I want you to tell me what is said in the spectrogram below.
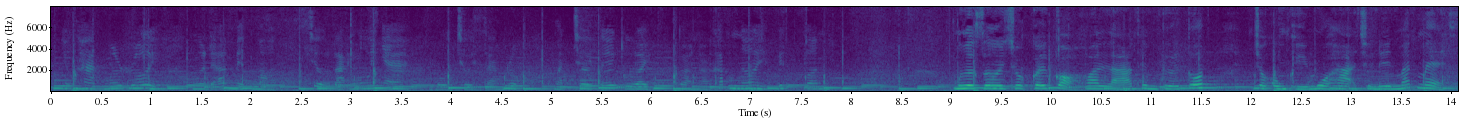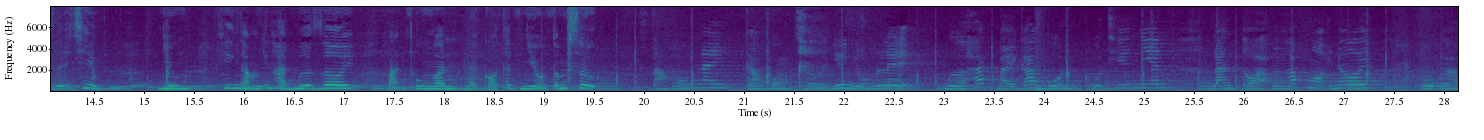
những hạt mưa rơi mưa đã mệt mỏi. Trở lại ngôi nhà bầu trời sáng rực mặt trời tươi cười tỏa nắng khắp nơi bích vân Mưa rơi cho cây cỏ hoa lá thêm tươi tốt, cho không khí mùa hạ trở nên mát mẻ, dễ chịu. Nhưng khi ngắm những hạt mưa rơi, bạn Thu Ngân lại có thật nhiều tâm sự. Sáng hôm nay, cả vòng trời như nhuốm lệ, mưa hát bài ca buồn của thiên nhiên, lan tỏa khắp mọi nơi. Cô gà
